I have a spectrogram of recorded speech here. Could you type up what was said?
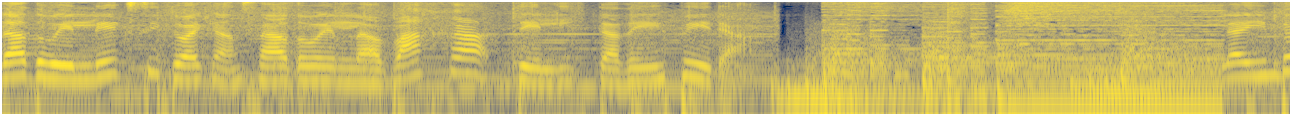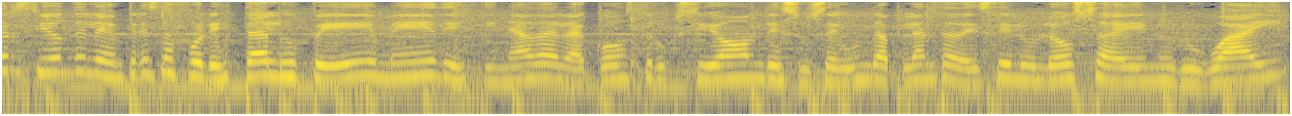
dado el éxito alcanzado en la baja de lista de espera. La inversión de la empresa forestal UPM destinada a la construcción de su segunda planta de celulosa en Uruguay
